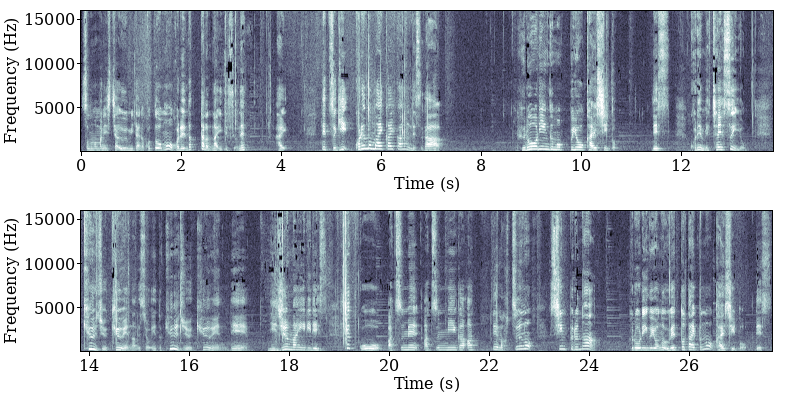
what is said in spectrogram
そのままにしちゃうみたいなこともこれだったらないですよね。はい。で次。これも毎回買うんですがフローリングモップ用替えシートです。これめっちゃ安いよ。99円なんですよ。えっ、ー、と99円で20枚入りです。結構厚め厚みがあって、まあ、普通のシンプルなフローリング用のウェットタイプの替えシートです。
